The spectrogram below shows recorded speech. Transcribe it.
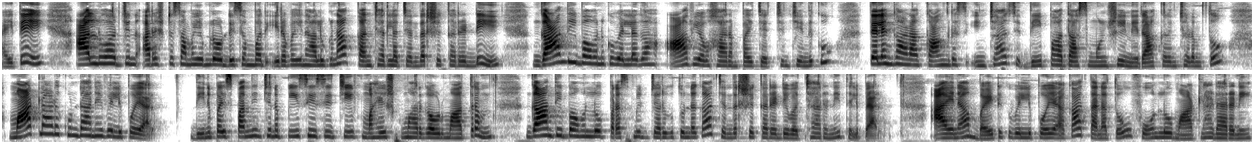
అయితే అల్లు అర్జున్ అరెస్టు సమయంలో డిసెంబర్ ఇరవై నాలుగున కంచర్ల చంద్రశేఖర్ రెడ్డి గాంధీ భవన్కు వెళ్ళగా ఆ వ్యవహారంపై చర్చించేందుకు తెలంగాణ కాంగ్రెస్ ఇన్ఛార్జ్ దీపాదాస్ మున్షి నిరాకరించడంతో మాట్లాడకుండానే వెళ్ళిపోయారు. దీనిపై స్పందించిన పీసీసీ చీఫ్ మహేష్ కుమార్ గౌడ్ మాత్రం గాంధీ భవన్లో ప్రెస్ మీట్ జరుగుతుండగా చంద్రశేఖర్ రెడ్డి వచ్చారని తెలిపారు. ఆయన బయటకు వెళ్ళిపోయాక తనతో ఫోన్లో మాట్లాడారని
